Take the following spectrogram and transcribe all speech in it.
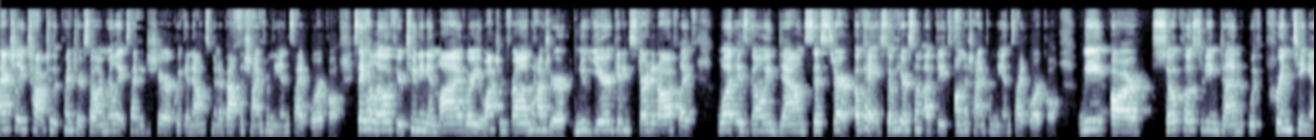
actually talk to the printer. So I'm really excited to share a quick announcement about the Shine from the Inside Oracle. Say hello if you're tuning in live. Where are you watching from? How's your new year getting started off? Like what is going down, sister? Okay, so here's some updates on the Shine from the Inside Oracle. We are so close to being done with printing it.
